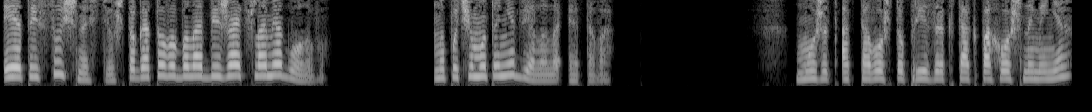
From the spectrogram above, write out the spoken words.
и этой сущностью, что готова была бежать, сломя голову. Но почему-то не делала этого. Может, от того, что призрак так похож на меня?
